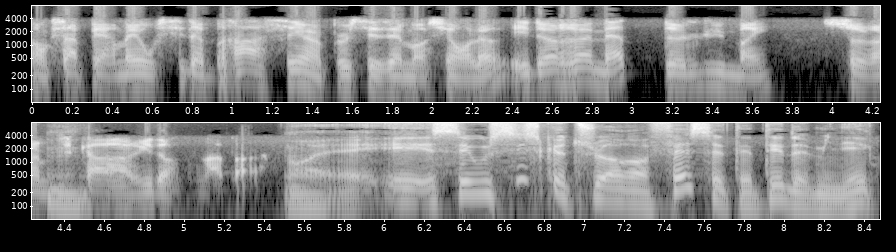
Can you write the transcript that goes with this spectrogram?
Donc ça permet aussi de brasser un peu ces émotions-là et de remettre de l'humain sur un petit mmh. carré d'ordinateur. Ouais. Et c'est aussi ce que tu auras fait cet été, Dominique,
